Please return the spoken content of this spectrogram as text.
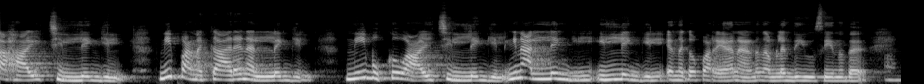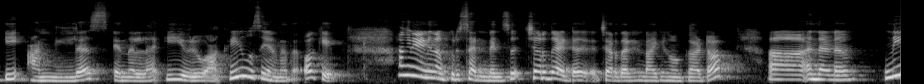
സഹായിച്ചില്ലെങ്കിൽ നീ പണക്കാരനല്ലെങ്കിൽ നീ ബുക്ക് വായിച്ചില്ലെങ്കിൽ ഇങ്ങനെ അല്ലെങ്കിൽ ഇല്ലെങ്കിൽ എന്നൊക്കെ പറയാനാണ് നമ്മൾ എന്ത് യൂസ് ചെയ്യുന്നത് ഈ അൺലെസ് എന്നുള്ള ഈ ഒരു വാക്ക് യൂസ് ചെയ്യണത്. ഓക്കെ അങ്ങനെയാണെങ്കിൽ നമുക്കൊരു സെന്റൻസ് ചെറുതായിട്ട് ചെറുതായിട്ട് ഉണ്ടാക്കി നോക്കാം കേട്ടോ. എന്താണ്? നീ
